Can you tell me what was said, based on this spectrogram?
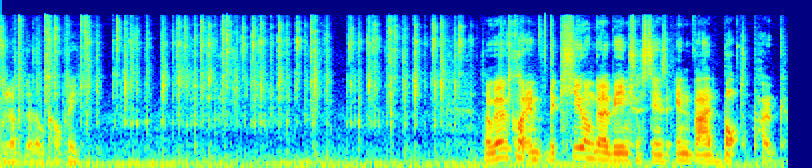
we'll a little copy. So I'm going to call it, the queue I'm going to be interested in is invad bot poke.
